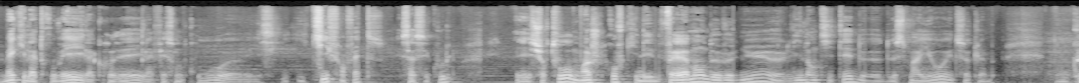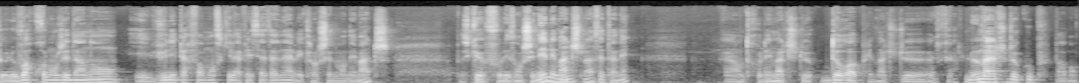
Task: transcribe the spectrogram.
Le mec, il a trouvé, il a creusé, il a fait son trou, il, kiffe en fait. Et ça, c'est cool. Et surtout, moi, je trouve qu'il est vraiment devenu l'identité de, de ce maillot et de ce club. Donc, euh, le voir prolonger d'un an, et vu les performances qu'il a fait cette année avec l'enchaînement des matchs, parce qu'il faut les enchaîner, les matchs, là, cette année, euh, entre les matchs d'Europe, les matchs de... le match de coupe, pardon,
